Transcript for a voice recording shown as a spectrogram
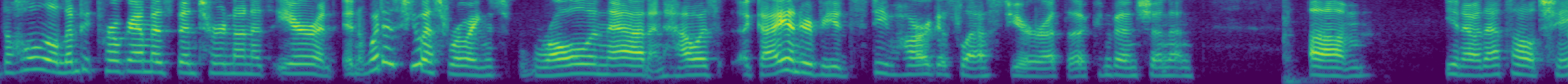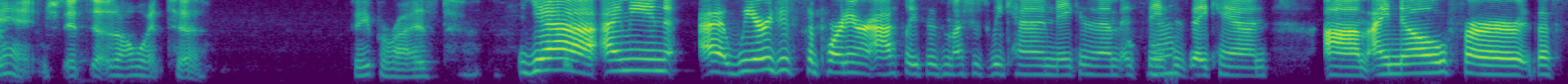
the whole Olympic program has been turned on its ear, and and what is U.S. rowing's role in that? And how is a guy interviewed Steve Hargis last year at the convention, and um, you know, that's all changed. It it all went to vaporized. Yeah, I mean, uh, we are just supporting our athletes as much as we can, making them as safe Mhm. as they can. Um, I know for the f-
